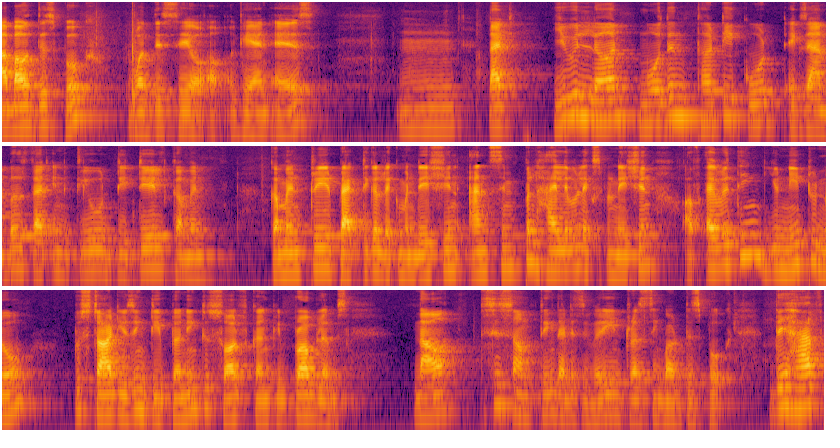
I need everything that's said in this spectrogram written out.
about this book what they say uh, again is um, that you will learn more than 30 code examples that include detailed comment commentary practical recommendation and simple high level explanation of everything you need to know to start using deep learning to solve concrete problems. Now, this is something that is very interesting about this book. They have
